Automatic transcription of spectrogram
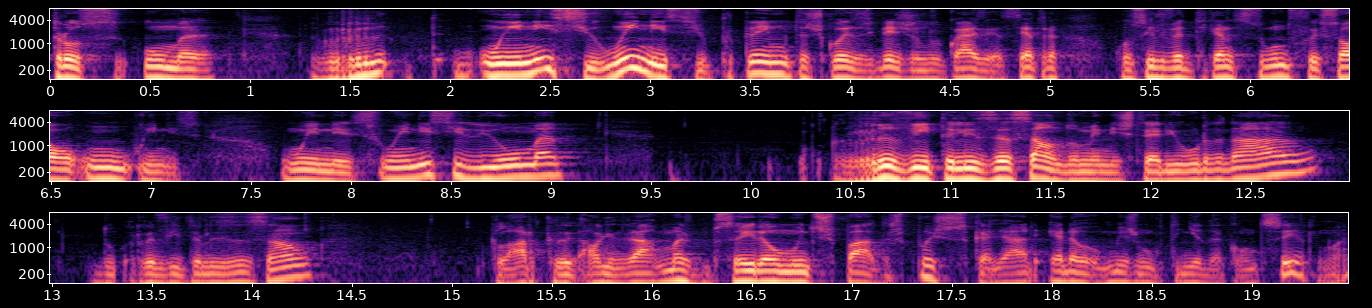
trouxe uma um início, um início, porque em muitas coisas, igrejas locais, etc., o Concílio Vaticano II foi só um início. Um início, um início de uma revitalização do ministério ordenado, revitalização, claro que alguém dirá, mas saíram muitos padres. Pois, se calhar, era o mesmo que tinha de acontecer, não é?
